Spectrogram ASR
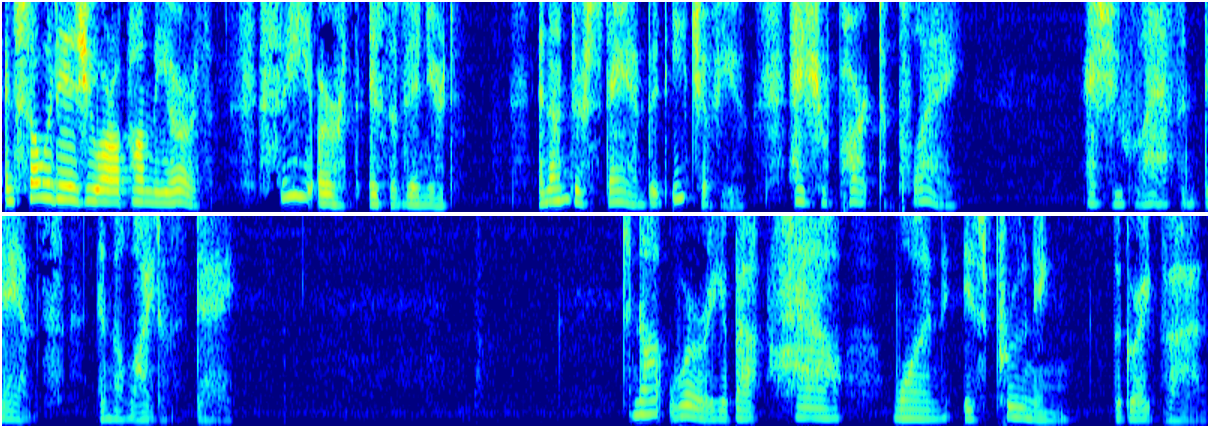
And so it is you are upon the earth. See earth as the vineyard and understand that each of you has your part to play as you laugh and dance in the light of the day. Do not worry about how one is pruning the grapevine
